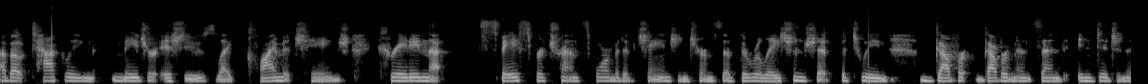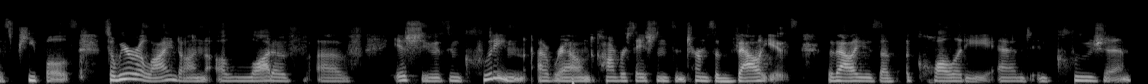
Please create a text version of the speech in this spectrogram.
about tackling major issues like climate change, creating that space for transformative change in terms of the relationship between gov- governments and indigenous peoples. So we were aligned on a lot of, of issues, including around conversations in terms of values, the values of equality and inclusion,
